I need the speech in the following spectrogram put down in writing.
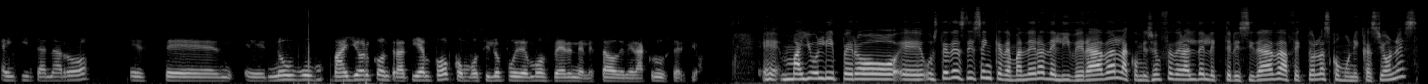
en Quintana Roo este, eh, no hubo mayor contratiempo como si lo pudimos ver en el estado de Veracruz, Sergio. Eh, Mayuli, pero eh, ustedes dicen que de manera deliberada la Comisión Federal de Electricidad afectó las comunicaciones.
